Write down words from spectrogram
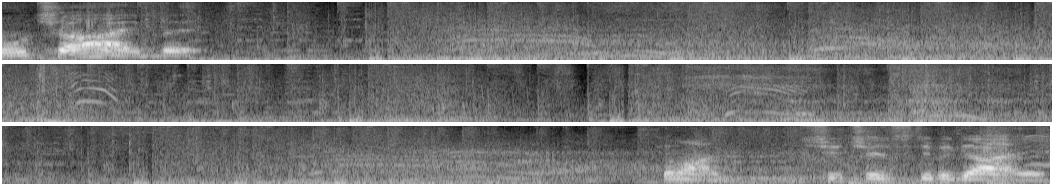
Will try, but Come on, shoot your stupid guy. This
